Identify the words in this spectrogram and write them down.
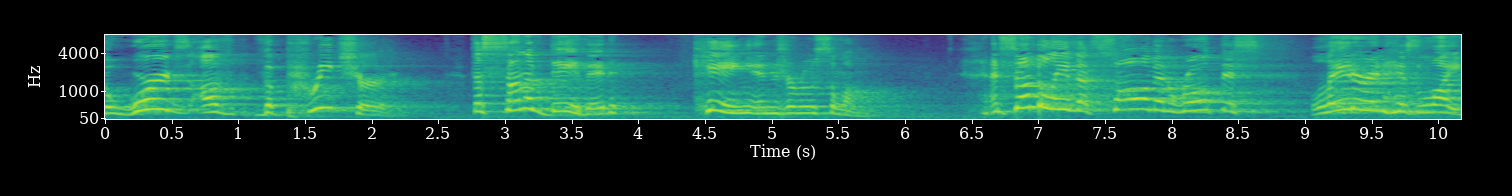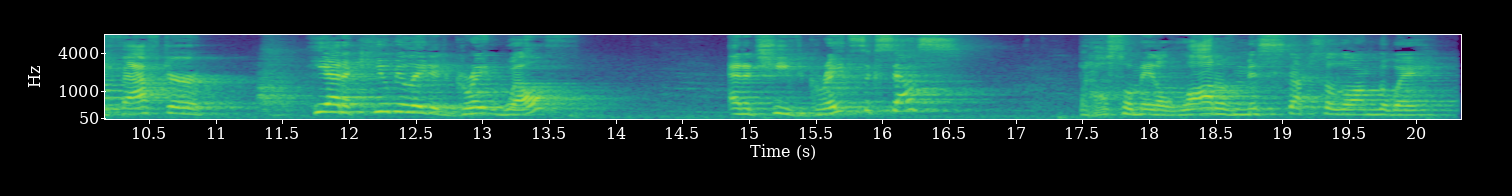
The Words of the Preacher, the son of David, king in Jerusalem. And some believe that Solomon wrote this later in his life after he had accumulated great wealth and achieved great success, but also made a lot of missteps along the way,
